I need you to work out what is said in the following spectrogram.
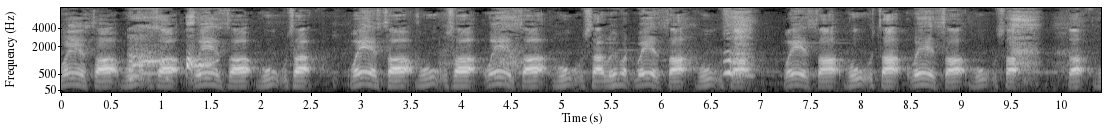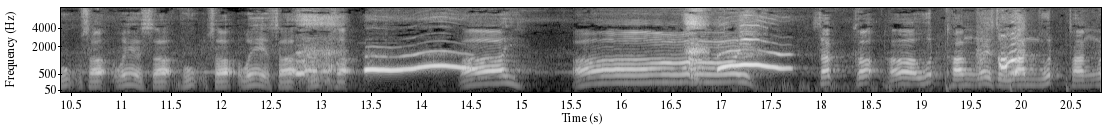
เวสะภุสะเวสะภุสะเวสะภุสะเวสะภุสะเลยหมดเวสะภุสะเวสะภุสะเวสะภุสะสะภุสะเวสะภุสะเวสะภุสะไปโอ้ย สักขะทาวุฒังเวสุวรรณวุฒังเว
